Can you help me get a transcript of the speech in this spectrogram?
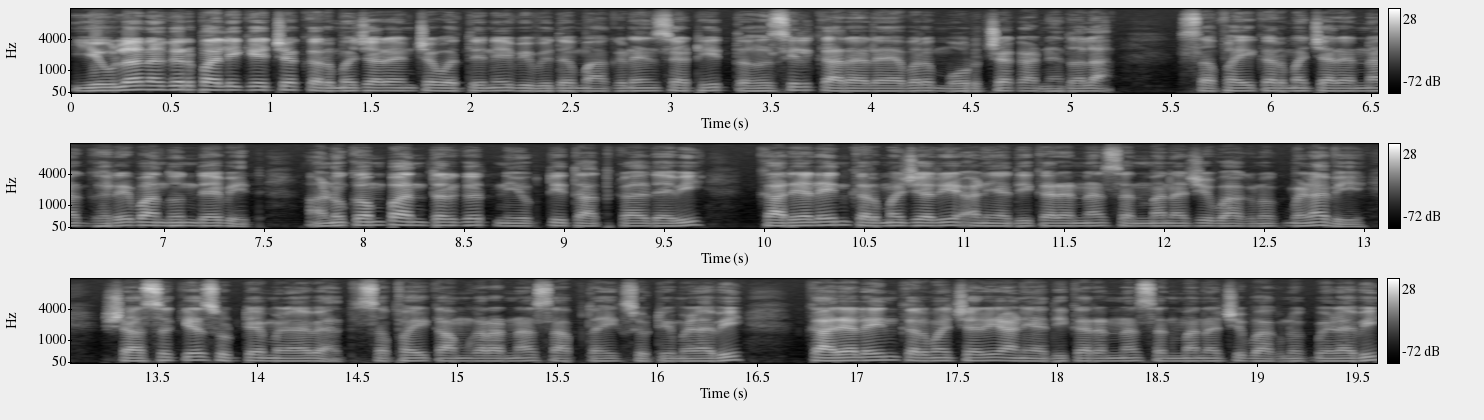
येवला नगरपालिकेच्या कर्मचाऱ्यांच्या वतीने विविध मागण्यांसाठी तहसील कार्यालयावर मोर्चा काढण्यात आला. सफाई कर्मचाऱ्यांना घरे बांधून द्यावीत. अनुकंपा अंतर्गत नियुक्ती तात्काळ द्यावी. कार्यालयीन कर्मचारी आणि अधिकाऱ्यांना सन्मानाची वागणूक मिळावी. शासकीय सुट्ट्या मिळाव्यात. सफाई कामगारांना साप्ताहिक सुट्टी मिळावी. कार्यालयीन कर्मचारी आणि अधिकाऱ्यांना सन्मानाची वागणूक मिळावी.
